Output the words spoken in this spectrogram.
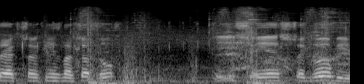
To jak człowiek nie zna ciosów i się jeszcze gubi.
